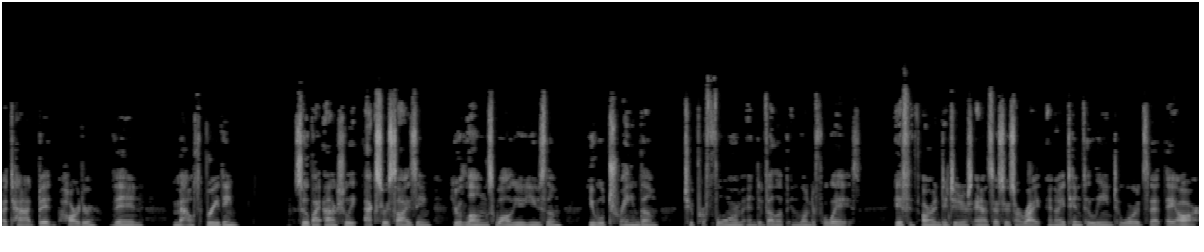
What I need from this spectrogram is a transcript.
a tad bit harder than mouth breathing. So, by actually exercising your lungs while you use them, you will train them to perform and develop in wonderful ways. If our indigenous ancestors are right, and I tend to lean towards that they are,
